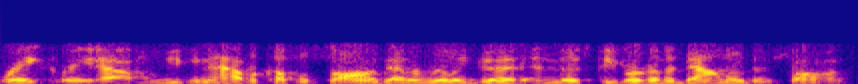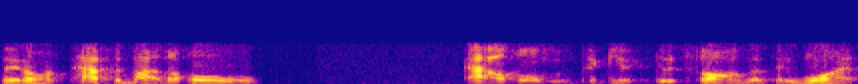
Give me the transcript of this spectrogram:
great, great album. You can have a couple songs that are really good, and those people are going to download those songs. They don't have to buy the whole album to get the songs that they want.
